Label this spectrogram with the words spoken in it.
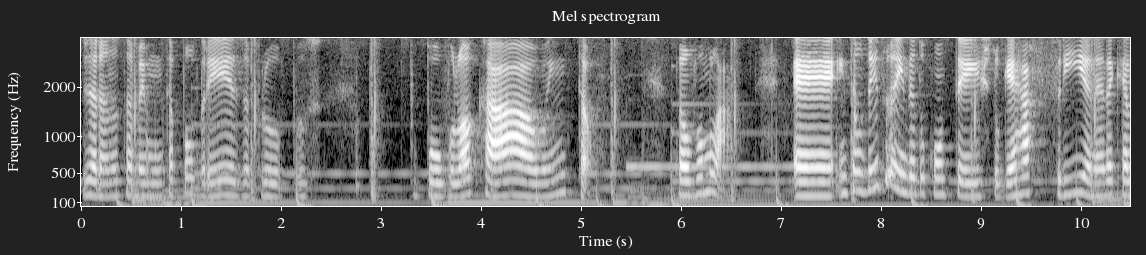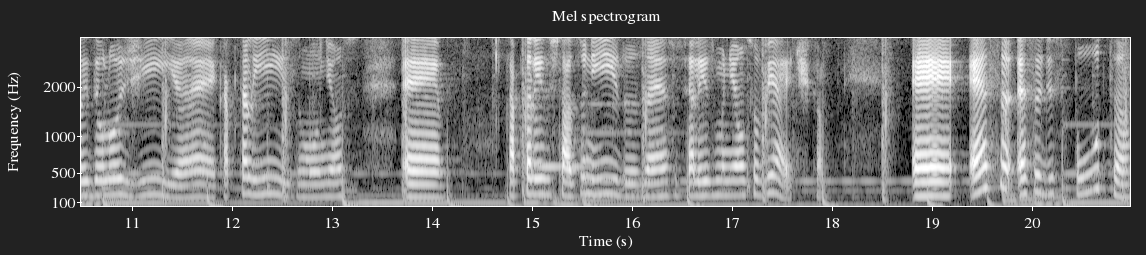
Gerando também muita pobreza para o povo local. Então, então vamos lá. É, então, dentro ainda do contexto Guerra Fria, né, daquela ideologia, né, capitalismo, União, é, capitalismo Estados Unidos, né, socialismo União Soviética. É, essa, essa disputa,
